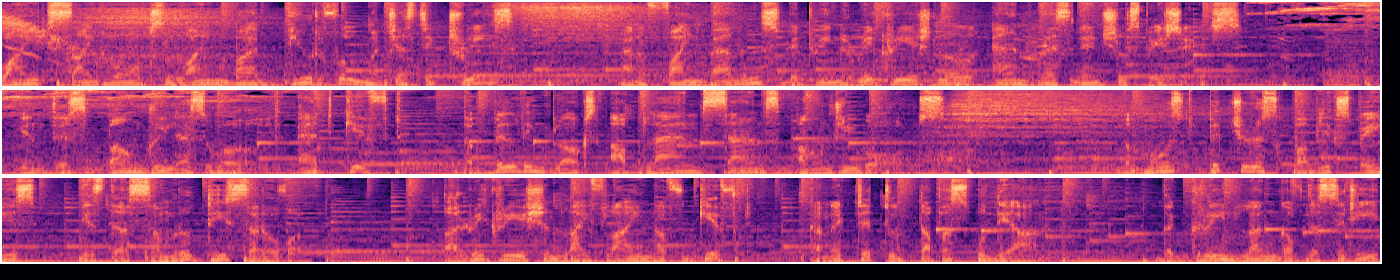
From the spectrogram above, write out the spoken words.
wide sidewalks lined by beautiful majestic trees and a fine balance between recreational and residential spaces. In this boundaryless world at GIFT, the building blocks are planned sans boundary walls. The most picturesque public space is the Samruddhi Sarovar, a recreation lifeline of GIFT connected to Tapas Udyan, the green lung of the city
